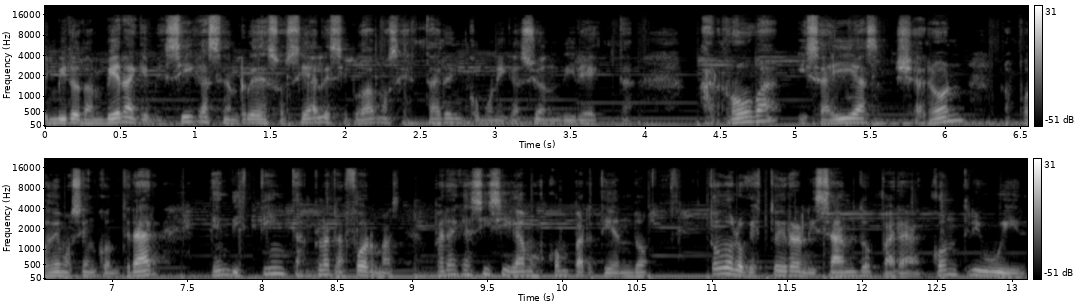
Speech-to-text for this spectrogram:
Te invito también a que me sigas en redes sociales y podamos estar en comunicación directa. Arroba Isaías Sharon. Nos podemos encontrar en distintas plataformas para que así sigamos compartiendo todo lo que estoy realizando para contribuir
